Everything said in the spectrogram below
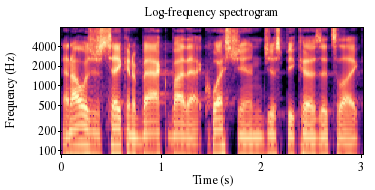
And I was just taken aback by that question, just because it's like,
